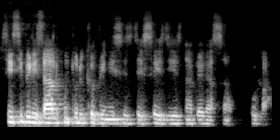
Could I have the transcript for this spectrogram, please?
sensibilizado com tudo que eu vi nesses 16 dias de navegação por lá.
